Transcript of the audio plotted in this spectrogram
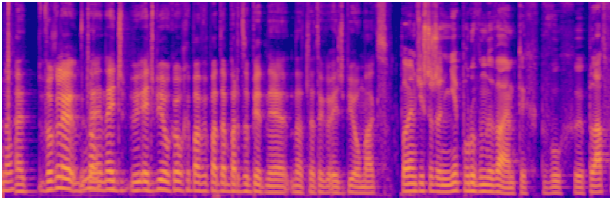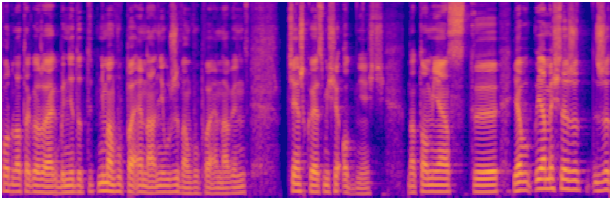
No. Ale w ogóle No. ten H- HBO Go chyba wypada bardzo biednie na tle tego HBO Max. Powiem Ci szczerze, nie porównywałem tych dwóch y, platform, dlatego że jakby nie, doty- nie mam VPN-a, nie używam VPN-a, więc ciężko jest mi się odnieść. Natomiast y, ja, ja myślę, że, że,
